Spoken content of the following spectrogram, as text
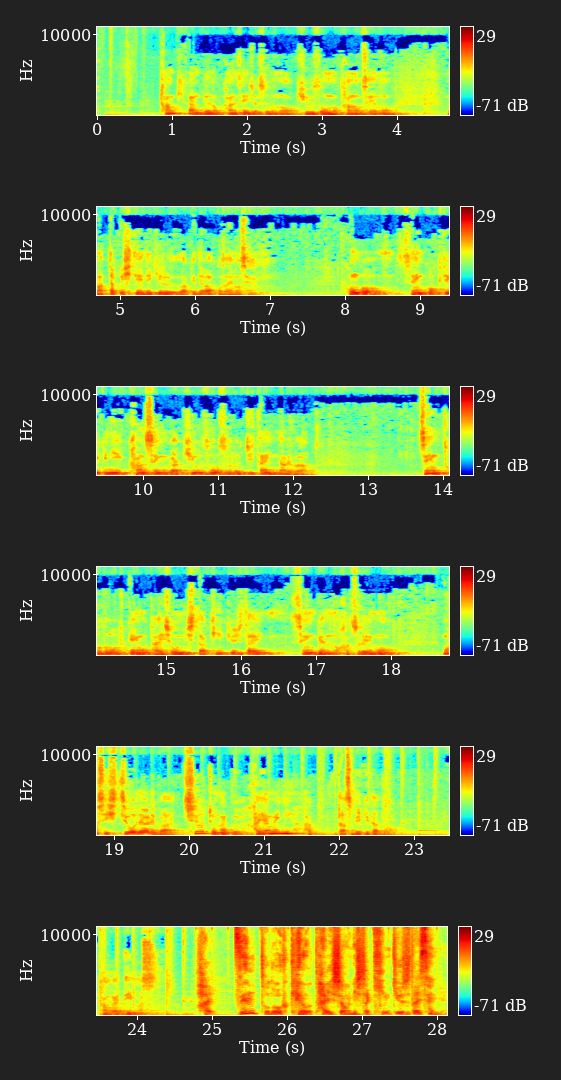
短期間での感染者数の急増の可能性も全く否定できるわけではございません。今後、全国的に感染が急増する事態になれば、全都道府県を対象にした緊急事態宣言の発令も、もし必要であれば、躊躇なく早めに出すべきだと考えています。はい。全都道府県を対象にした緊急事態宣言。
